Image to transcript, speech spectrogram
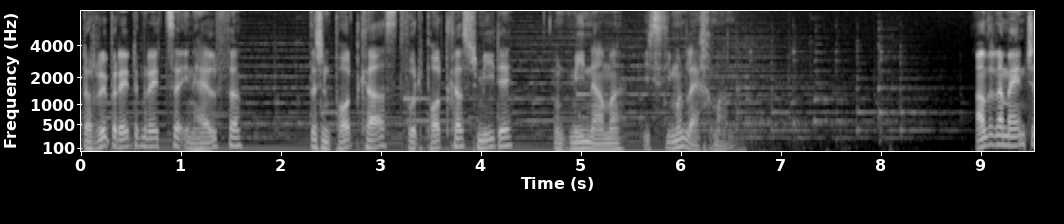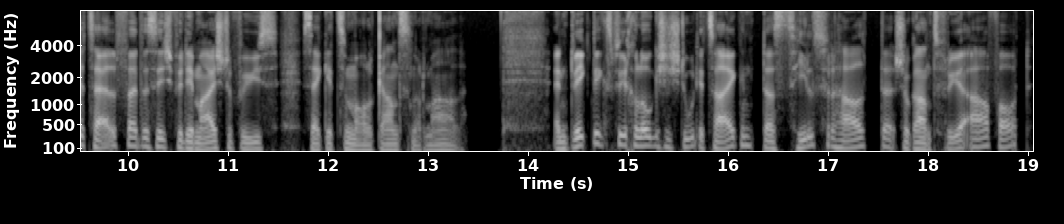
Darüber reden wir jetzt in Helfen. Das ist ein Podcast von der Podcast-Schmiede und mein Name ist Simon Lechmann. Anderen Menschen zu helfen, das ist für die meisten von uns, sage jetzt mal, ganz normal. Entwicklungspsychologische Studien zeigen, dass das Hilfsverhalten schon ganz früh anfängt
